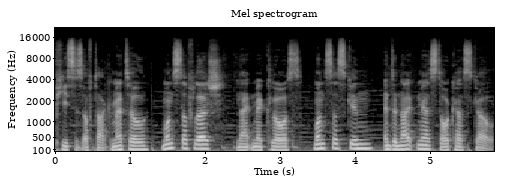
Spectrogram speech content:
pieces of dark metal, monster flesh, nightmare claws, monster skin, and the nightmare stalker skull.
